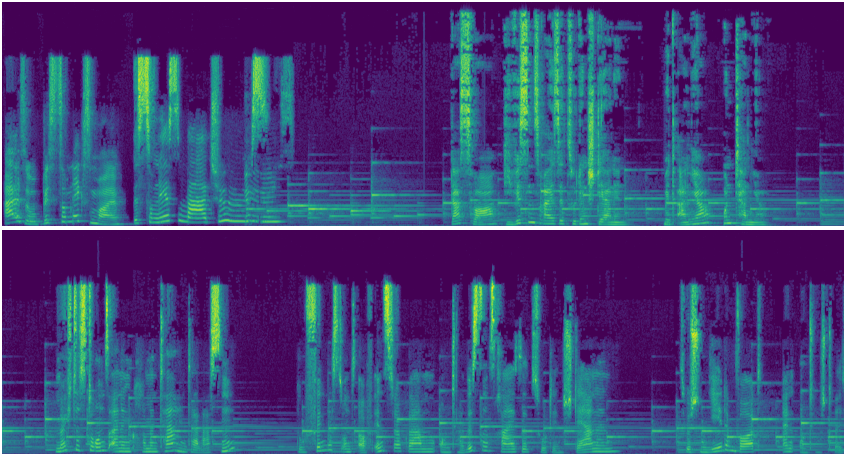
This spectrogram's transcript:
Also, bis zum nächsten Mal. Bis zum nächsten Mal. Tschüss. Tschüss. Das war die Wissensreise zu den Sternen mit Anja und Tanja. Möchtest du uns einen Kommentar hinterlassen? Du findest uns auf Instagram unter Wissensreise zu den Sternen. Zwischen jedem Wort ein Unterstrich.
